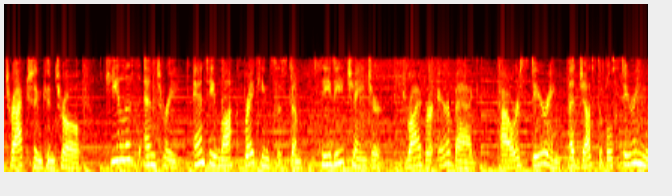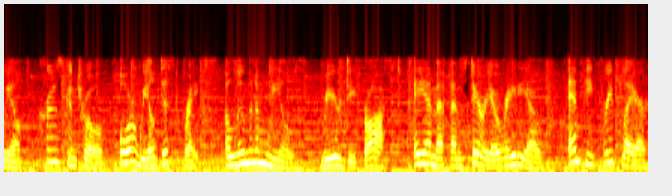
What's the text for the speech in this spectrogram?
traction control, keyless entry, anti-lock braking system, CD changer, driver airbag, power steering, adjustable steering wheel, cruise control, four-wheel disc brakes, aluminum wheels, rear defrost, AM FM stereo radio, MP3 player,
